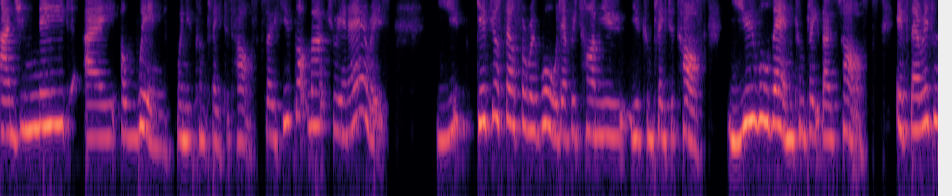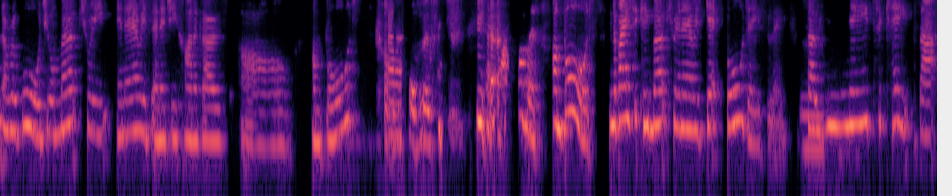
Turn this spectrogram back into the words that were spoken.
and you need a, a win when you complete a task. So if you've got mercury in aries you give yourself a reward every time you you complete a task. You will then complete those tasks. If there isn't a reward your mercury in aries energy kind of goes oh i'm bored. Uh, yeah. i'm bored. You know basically mercury in aries gets bored easily. Mm. so you need to keep that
